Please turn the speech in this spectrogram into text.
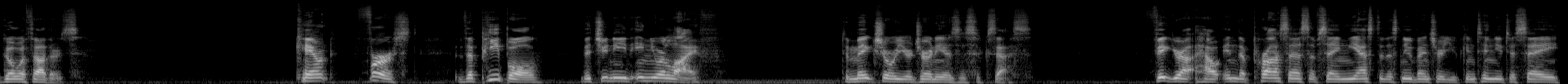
go with others. Count first the people that you need in your life to make sure your journey is a success. Figure out how, in the process of saying yes to this new venture, you continue to say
